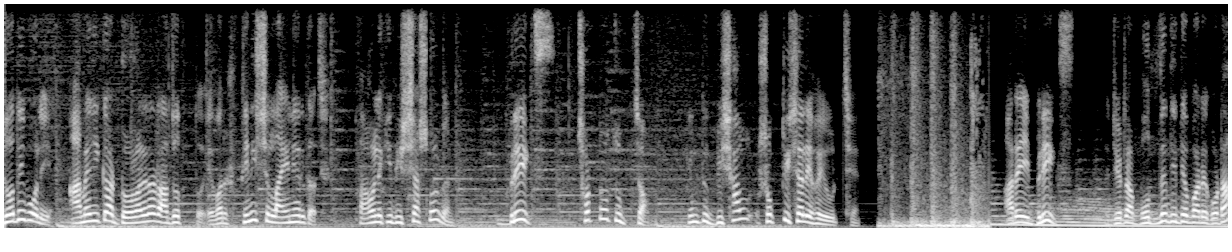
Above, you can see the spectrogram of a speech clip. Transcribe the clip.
যদি বলি আমেরিকার ডলারের রাজত্ব এবার ফিনিশ লাইনের কাছে, তাহলে কি বিশ্বাস করবেন? ব্রিক্স ছোট্ট চুপচাপ, কিন্তু বিশাল শক্তিশালী হয়ে উঠছে। আর এই ব্রিক্স, যেটা বদলে দিতে পারে গোটা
